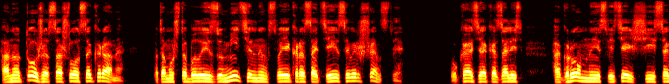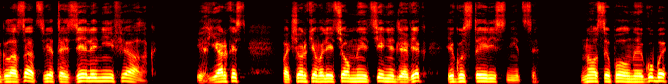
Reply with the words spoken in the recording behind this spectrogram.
оно тоже сошло с экрана, потому что было изумительным в своей красоте и совершенстве. У Кати оказались огромные светящиеся глаза цвета зелени и фиалок. Их яркость подчеркивали темные тени для век и густые ресницы. Нос и полные губы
